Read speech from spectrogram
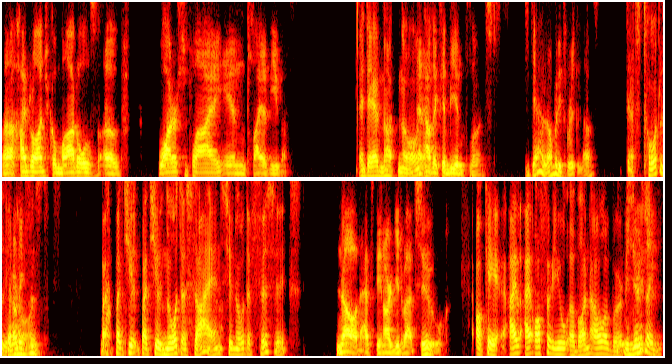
uh, hydrological models of water supply in Playa Viva. And they are not known. And how they can be influenced. Yeah, nobody's written those. That's totally They don't known. exist. But but you but you know the science, you know the physics. No, that's being argued about too. Okay, I, I offer you a one hour work I mean, you're saying,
